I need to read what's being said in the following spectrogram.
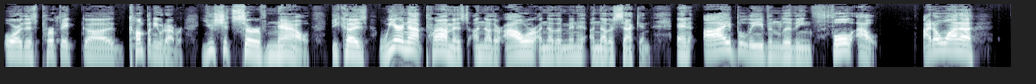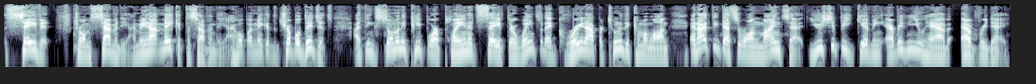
or this perfect uh, company, whatever. You should serve now because we are not promised another hour, another minute, another second. And I believe in living full out. I don't want to save it from 70. I may not make it to 70. I hope I make it to triple digits. I think so many people are playing it safe. They're waiting for that great opportunity to come along. And I think that's the wrong mindset. You should be giving everything you have every day.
